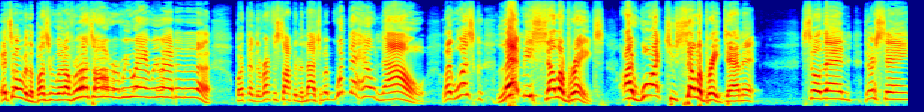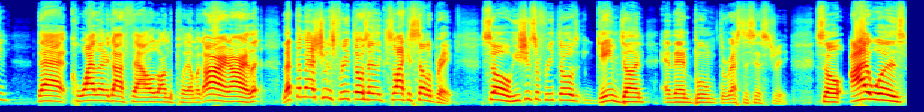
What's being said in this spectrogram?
It's over!" The buzzer went off. Oh, it's over! We win! We win! Da, da, da. But then the ref is stopping the match. I'm like, "What the hell now? Like, what's? Let me celebrate! I want to celebrate! Damn it!" So then they're saying that Kawhi Leonard got fouled on the play. I'm like, all right, all right, let, let the man shoot his free throws and so I can celebrate. So he shoots the free throws, game done, and then boom, the rest is history. So I was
